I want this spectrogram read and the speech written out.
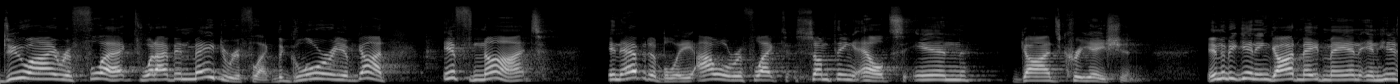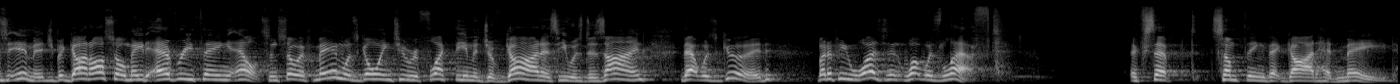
Do I reflect what I've been made to reflect, the glory of God? If not, inevitably I will reflect something else in God's creation. In the beginning, God made man in his image, but God also made everything else. And so, if man was going to reflect the image of God as he was designed, that was good. But if he wasn't, what was left? Except something that God had made,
